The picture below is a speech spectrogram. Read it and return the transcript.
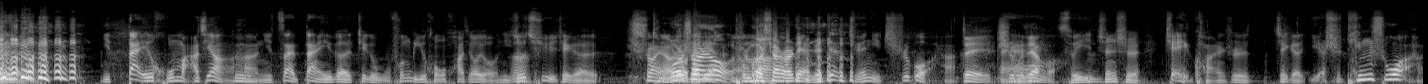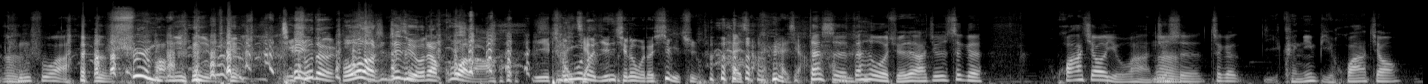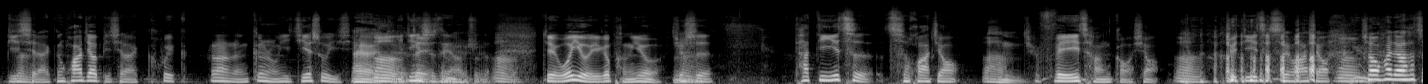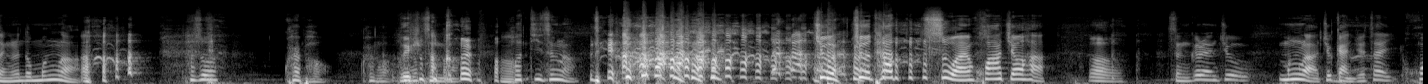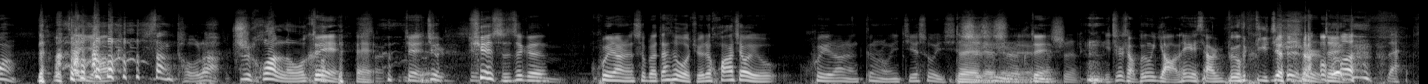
你带一壶麻酱哈，嗯你再带一个这个五峰梨红花椒油，你就嗯去这个涮铜锅涮羊肉的店铜锅肉涮肉店，人家觉得你吃过哈。对，吃过哎见过，所以嗯真是这款是这个也是听说啊，嗯听说啊，是吗？你你 你说的，伯伯老师这就有点过了啊。你成功的引起了我的兴趣。太强了太假了。但是但是我觉得啊，就是这个花椒油啊，嗯就是这个肯定比花椒比起来，跟花椒比起来会让人更容易接受一些。哎，一定是这样子的。嗯对我有一个朋友，嗯就是他第一次吃花椒，嗯嗯，就非常搞笑，嗯就第一次吃花椒，嗯吃完花椒他整个人都懵了，他说：“快跑！”快跑！为什怎么了？好哦，地震了！就就他吃完花椒哈，嗯整个人就懵了，就感觉在晃，在摇，上头了。置换了，我靠。对哎，对，就确实这个嗯会让人受不了，但是我觉得花椒油会让人更容易接受一些。对是是是，对对。是。你至少不用咬那一下，不用地震。是对。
